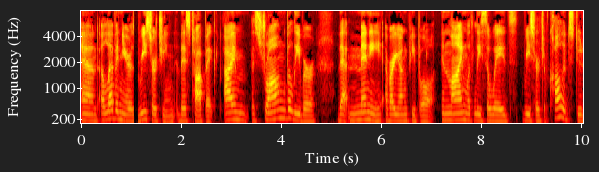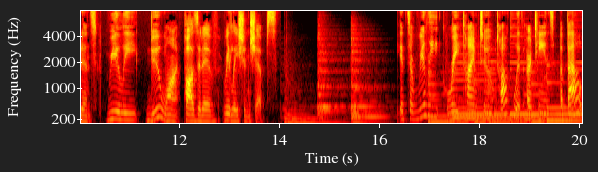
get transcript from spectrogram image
and 11 years researching this topic, I'm a strong believer that many of our young people, in line with Lisa Wade's research of college students, really do want positive relationships. It's a really great time to talk with our teens about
